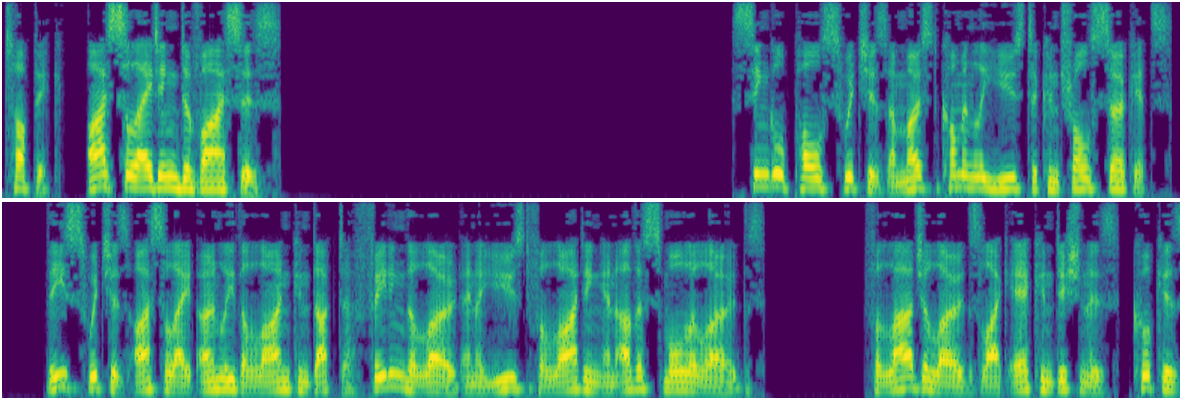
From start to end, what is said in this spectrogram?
Topic: Isolating devices. Single-pole switches are most commonly used to control circuits. These switches isolate only the line conductor feeding the load and are used for lighting and other smaller loads. For larger loads like air conditioners, cookers,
